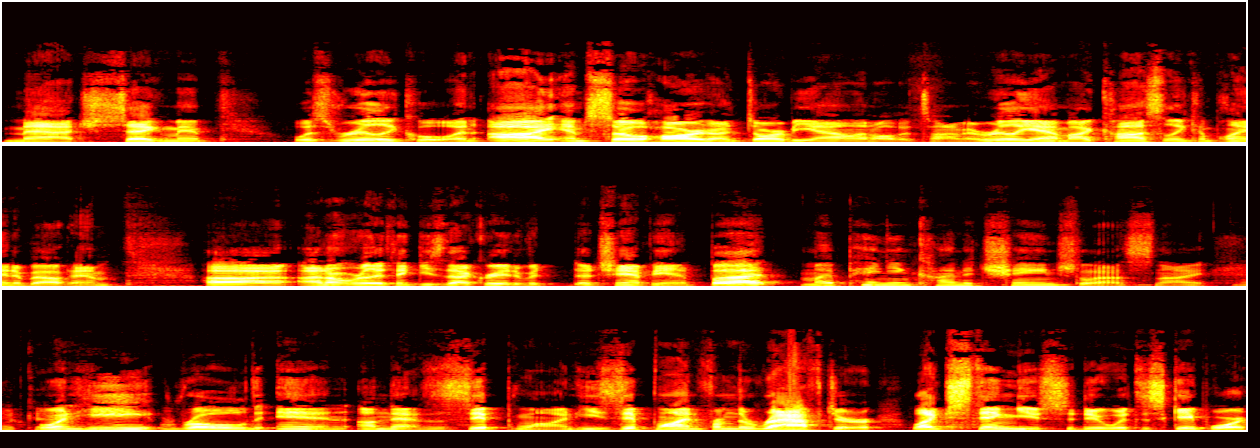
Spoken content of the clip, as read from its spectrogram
match segment was really cool, and I am so hard on Darby Allin all the time. I really am. I constantly complain about him. Uh, I don't really think he's that great of a, a champion, but my opinion kind of changed last night Okay. when he rolled in on that zip line. He zip lined from the rafter like Sting used to do with the skateboard.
